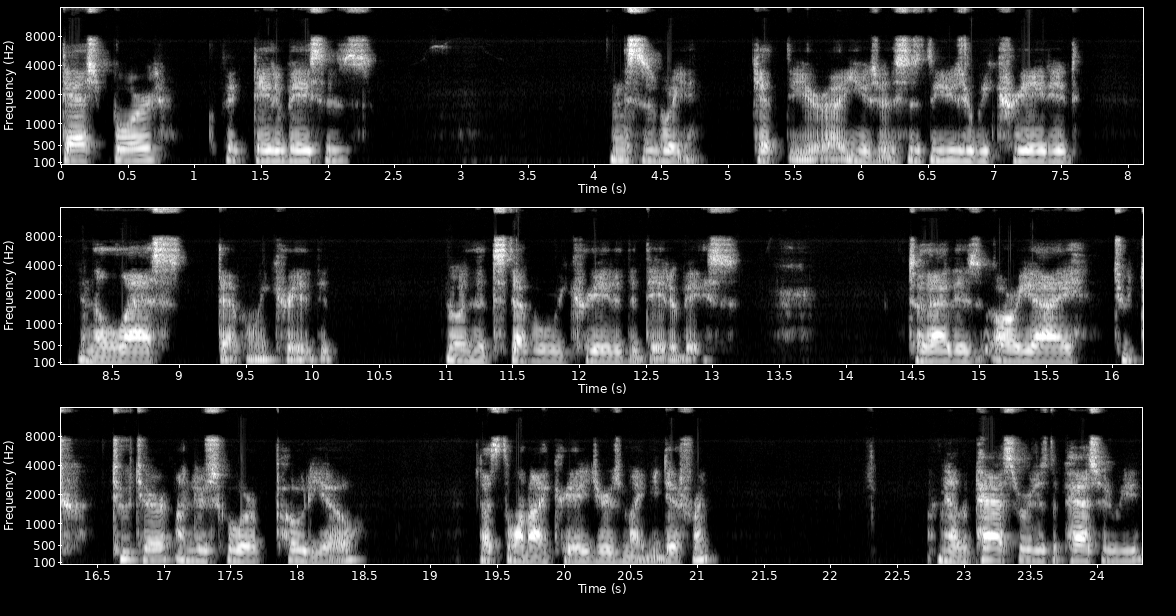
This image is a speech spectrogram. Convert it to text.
dashboard, click databases. And this is where you get the, uh, user. This is the user we created in the last step when we created it or the step where we created the database. So that is REI tutor underscore podio. That's the one I created. Yours might be different. Now the password is the password we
